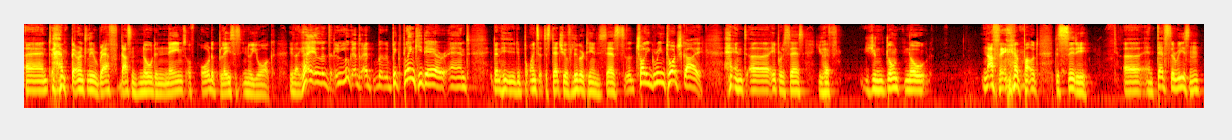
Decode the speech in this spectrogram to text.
and apparently Raph doesn't know the names of all the places in New York. He's like, "Hey, look at that big Blinky there!" And then he points at the Statue of Liberty and he says, "Jolly Green Torch guy." And uh, April says, "You have, you don't know nothing about the city, uh, and that's the reason."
